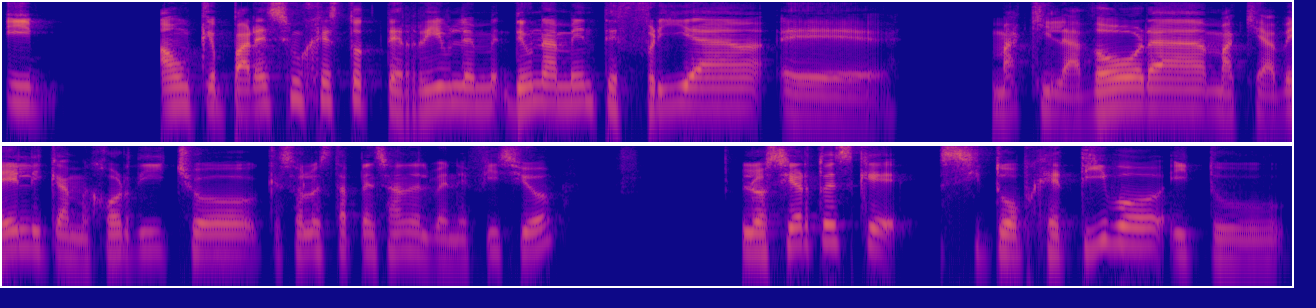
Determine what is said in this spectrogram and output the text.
Y aunque parece un gesto terrible de una mente fría, eh, maquiladora, maquiavélica, mejor dicho, que solo está pensando en el beneficio, lo cierto es que si tu objetivo y tu,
